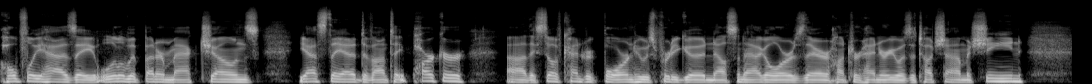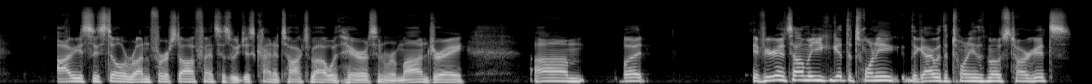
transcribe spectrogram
hopefully has a little bit better Mac Jones. Yes, they added DeVante Parker. Uh, they still have Kendrick Bourne, who was pretty good. Nelson Agholor is there. Hunter Henry was a touchdown machine. Obviously, still a run first offense, as we just kind of talked about with Harris and Rhamondre. Um, but if you're going to tell me you can get the 20, the guy with the 20th most targets,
